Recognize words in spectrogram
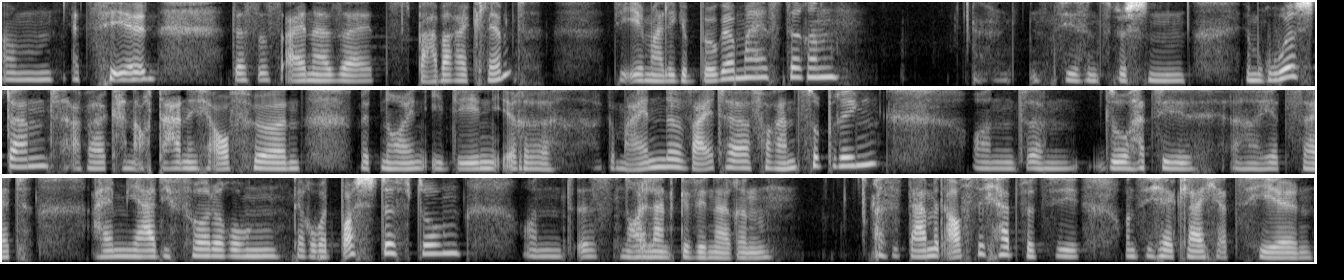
ähm, erzählen. Das ist einerseits Barbara Klemmt, die ehemalige Bürgermeisterin. Sie ist inzwischen im Ruhestand, aber kann auch da nicht aufhören, mit neuen Ideen ihre Gemeinde weiter voranzubringen. Und ähm, so hat sie äh, jetzt seit einem Jahr die Förderung der Robert Bosch Stiftung und ist Neulandgewinnerin. Was es damit auf sich hat, wird sie uns sicher gleich erzählen.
